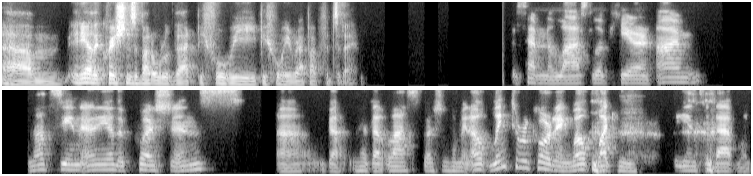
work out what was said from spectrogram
Um, any other questions about all of that before we before we wrap up for today? Just having a last look here, and I'm not seeing any other questions. Uh, we got we had that last question come in. Oh, link to recording. Well, I can see into that one.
